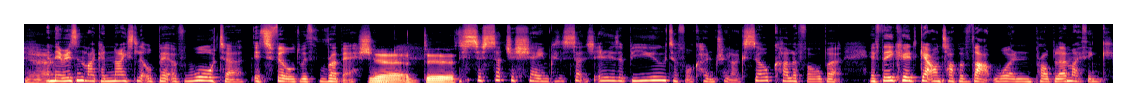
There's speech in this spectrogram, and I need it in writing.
Yeah. And there isn't like a nice little bit of water. It's filled with rubbish. yeah, dirt. It's just such a shame because it's such, it is a beautiful country, like so colourful. But if they could get on top of that one problem, I think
